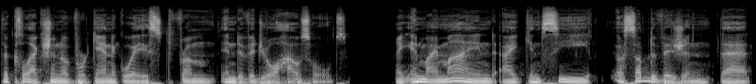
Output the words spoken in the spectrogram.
the collection of organic waste from individual households. Like in my mind, I can see a subdivision that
